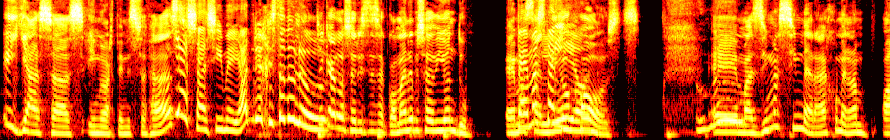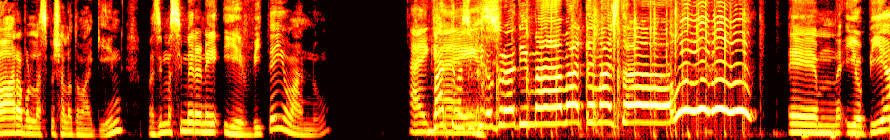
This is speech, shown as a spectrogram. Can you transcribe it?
Ε, γεια σας, είμαι ο Αρτέμις Ψεθάς Γεια σας, είμαι η Άντρια Χριστοδούλου. και καλώς ορίσατε σε ακόμα ένα επεισόδιο του Πέμα Πέμα στα στα Leon Leon. Hosts. Ε, μαζί μας σήμερα έχουμε έναν πάρα πολλά special ατομακίν. Μαζί μας σήμερα είναι η Εβίτα Ιωάννου, Hi Βάρτε μας το guys. χειροκρότημα, βάρτε μας το! Ου, ου, ου, ου. ε, η οποία,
